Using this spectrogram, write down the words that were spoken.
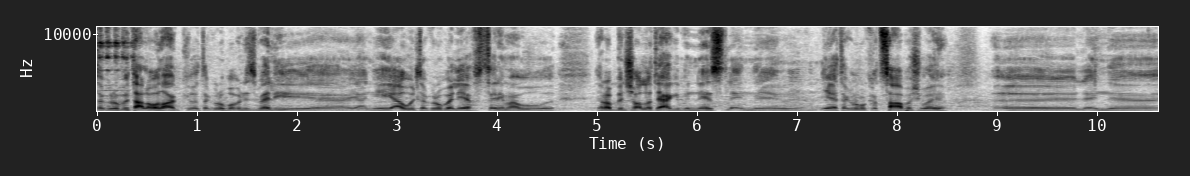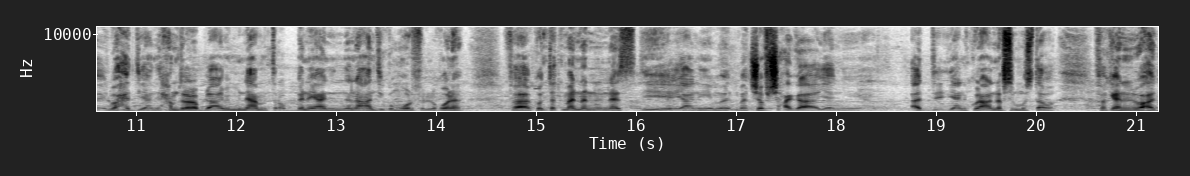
تجربة على وضعك تجربة بالنسبة لي آه، يعني هي أول تجربة ليا في السينما ويا رب إن شاء الله تعجب الناس لأن هي تجربة كانت صعبة شوية آه، لأن الواحد يعني الحمد لله رب العالمين من نعمة ربنا يعني إن أنا عندي جمهور في الغنى. فكنت أتمنى إن الناس دي يعني ما تشوفش حاجة يعني قد يعني يكون على نفس المستوى. فكان الواحد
